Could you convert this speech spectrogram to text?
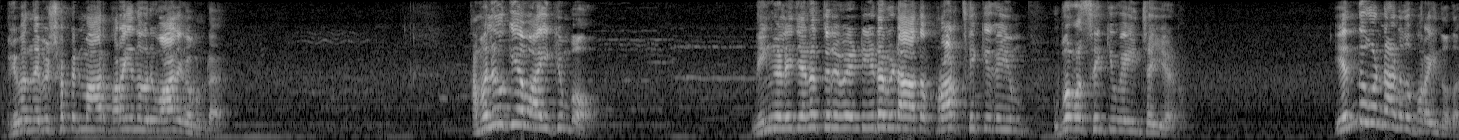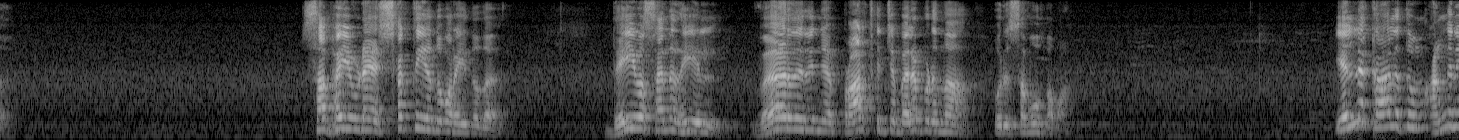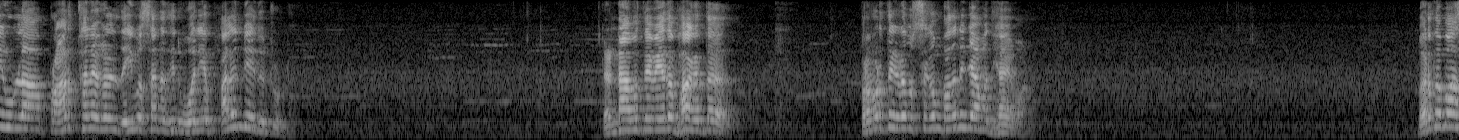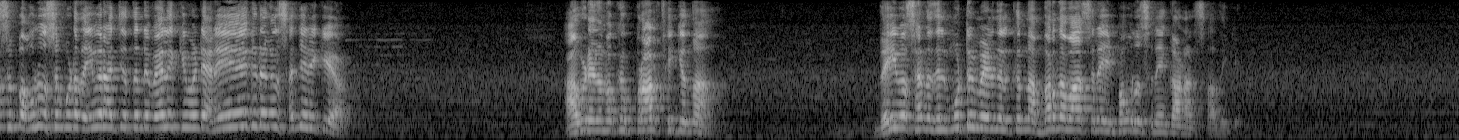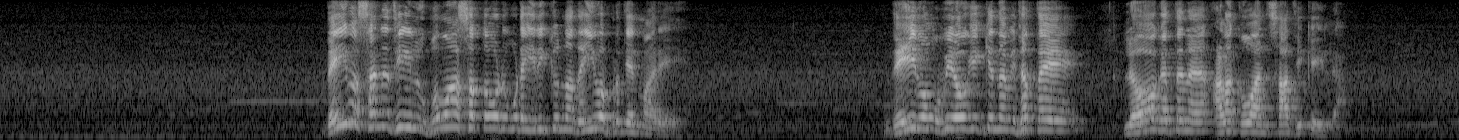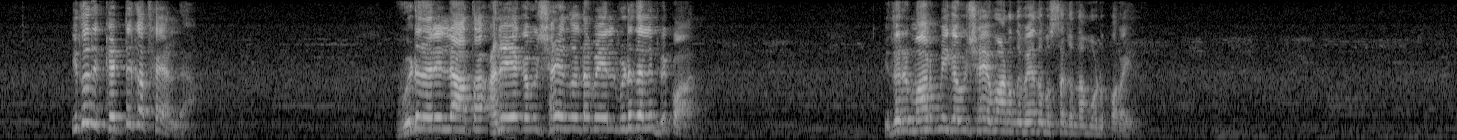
ഭിവന്ന ബിഷപ്പന്മാർ പറയുന്ന ഒരു വാചകമുണ്ട്. അമലോകിയ വായിക്കുമ്പോൾ നിങ്ങൾ ഈ ജനത്തിനു വേണ്ടി ഇടവിടാതെ പ്രാർത്ഥിക്കുകയും ഉപവസിക്കുകയും ചെയ്യണം. എന്തുകൊണ്ടാണിത് പറയുന്നത്? സഭയുടെ ശക്തി എന്ന് പറയുന്നത് ദൈവസന്നദ്ധിയിൽ വേർതിരിഞ്ഞ് പ്രാർത്ഥിച്ച് ബലപ്പെടുന്ന ഒരു സമൂഹമാണ്. എല്ലാ കാലത്തും അങ്ങനെയുള്ള പ്രാർത്ഥനകൾ ദൈവസന്നദ്ധിയിൽ വലിയ ഫലം ചെയ്തിട്ടുണ്ട്. രണ്ടാമത്തെ വേദഭാഗത്ത് പ്രവർത്തിയുടെ പുസ്തകം പതിനഞ്ചാം അധ്യായമാണ്. ഭരതമാസും പൗലോസും കൂടെ ദൈവരാജ്യത്തിന്റെ വേലയ്ക്ക് വേണ്ടി അനേകിടങ്ങൾ സഞ്ചരിക്കുകയാണ്. അവിടെ നമുക്ക് പ്രാർത്ഥിക്കുന്ന ദൈവസന്നതിൽ മുട്ടുമേൽ നിൽക്കുന്ന ഭർണവാസിനെയും പൗരസിനെയും കാണാൻ സാധിക്കും. ദൈവസന്നിധിയിൽ ഉപവാസത്തോടുകൂടെ ഇരിക്കുന്ന ദൈവഭൃത്യന്മാരെ ദൈവം ഉപയോഗിക്കുന്ന വിധത്തെ ലോകത്തിന് അളക്കുവാൻ സാധിക്കയില്ല. ഇതൊരു കെട്ടുകഥയല്ല. വിടുതലില്ലാത്ത അനേക വിഷയങ്ങളുടെ മേൽ വിടുതൽ ലഭിപ്പാൻ. ഇതൊരു മാർമിക വിഷയമാണെന്ന് വേദപുസ്തകം നമ്മോട് പറയുന്നു.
